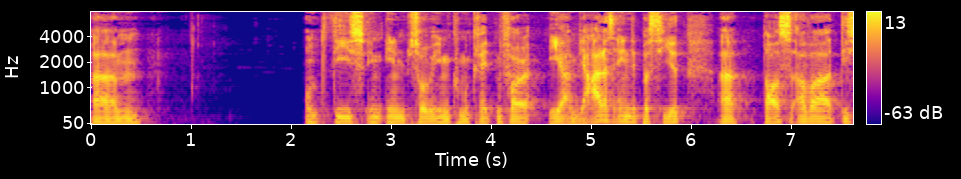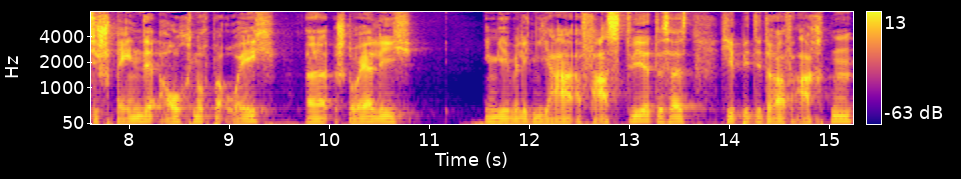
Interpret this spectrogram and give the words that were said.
Ähm, und dies im, im, so im konkreten Fall eher am Jahresende passiert, äh, dass aber diese Spende auch noch bei euch äh, steuerlich im jeweiligen Jahr erfasst wird. Das heißt, hier bitte darauf achten,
